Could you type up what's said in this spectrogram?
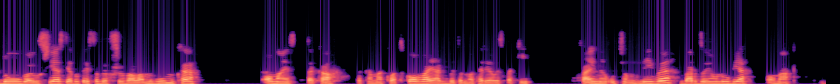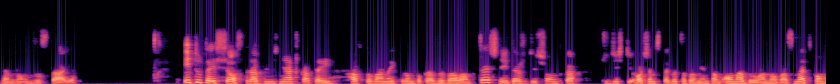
Długo już jest, ja tutaj sobie wszywałam gumkę. Ona jest taka taka nakładkowa, jakby ten materiał jest taki fajny, uciągliwy. Bardzo ją lubię. Ona ze mną zostaje. I tutaj siostra bliźniaczka tej haftowanej, którą pokazywałam wcześniej, też dziesiątka, 38, z tego co pamiętam, ona była nowa z metką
